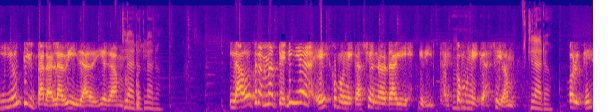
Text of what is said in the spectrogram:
y útil para la vida, digamos. Claro, claro. La otra materia es comunicación oral y escrita, es comunicación. Claro porque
